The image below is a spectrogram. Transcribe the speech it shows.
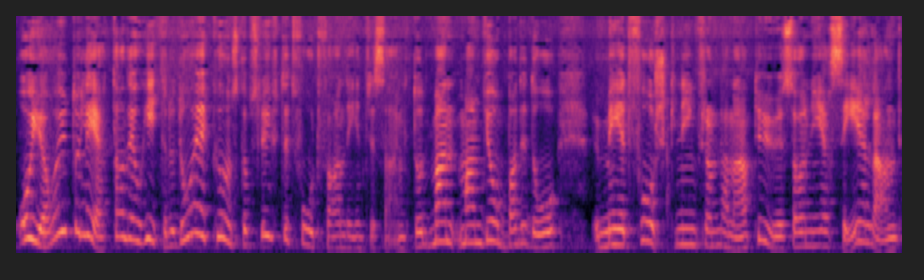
Och jag var ute och letade och hittade och då är Kunskapslyftet fortfarande intressant. Och man, man jobbade då med forskning från bland annat USA och Nya Zeeland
